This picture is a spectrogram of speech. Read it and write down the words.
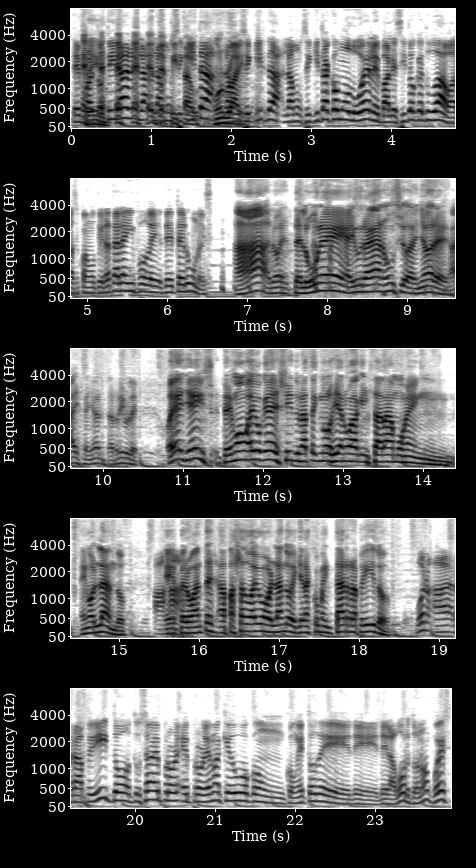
Te faltó Sí. tirar la, musiquita, Un la musiquita, la musiquita como duele, el valecito que tú dabas cuando tiraste la info de, de este lunes. Ah, no, este lunes hay un gran anuncio, señores. Ay, señor, terrible. Oye, James, tenemos algo que decir de una tecnología nueva que instalamos en, en Orlando. Eh, pero antes, ¿ha pasado algo en Orlando que quieras comentar rapidito? Bueno, ah, rapidito, tú sabes el, pro- el problema que hubo con, con esto de, de- del aborto, ¿no? Pues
